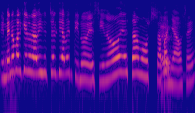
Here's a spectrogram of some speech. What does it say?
y menos mal que no lo habéis hecho el día 29, si no ya estamos apañados, ¿eh?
